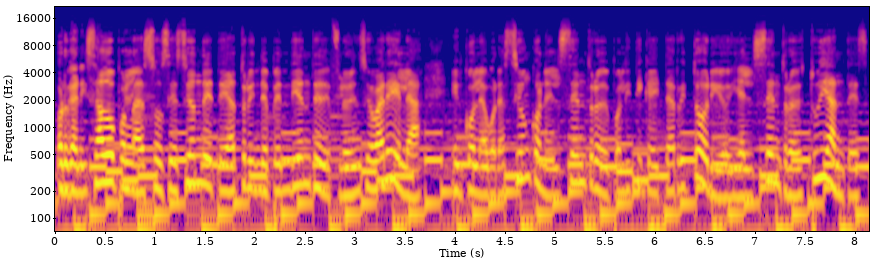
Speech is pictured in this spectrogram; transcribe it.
Organizado por la Asociación de Teatro Independiente de Florencio Varela, en colaboración con el Centro de Política y Territorio y el Centro de Estudiantes,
